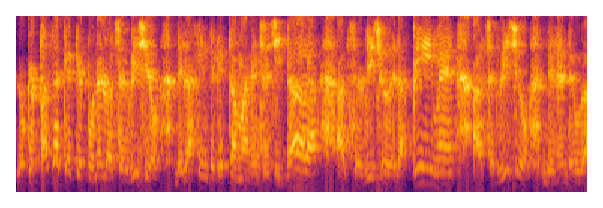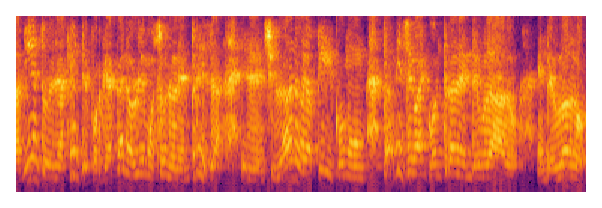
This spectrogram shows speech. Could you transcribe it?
Lo que pasa es que hay que ponerlo al servicio de la gente que está más necesitada, al servicio de las pymes, al servicio del endeudamiento de la gente, porque acá no hablemos solo de empresa, el ciudadano de a pie común también se va a encontrar endeudado endeudado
